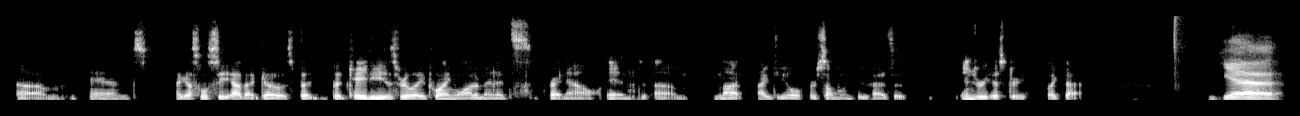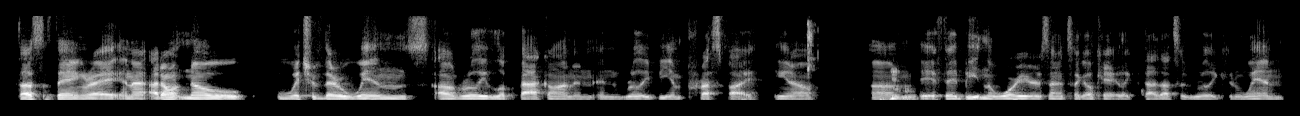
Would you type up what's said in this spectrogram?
Um, and I guess we'll see how that goes. But but KD is really playing a lot of minutes right now, and um, not ideal for someone who has an injury history like that. Yeah, that's the thing, right? And I, I don't know which of their wins I would really look back on and, and really be impressed by. You know, um, mm-hmm. if they'd beaten the Warriors, then it's like okay, like that that's a really good win.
